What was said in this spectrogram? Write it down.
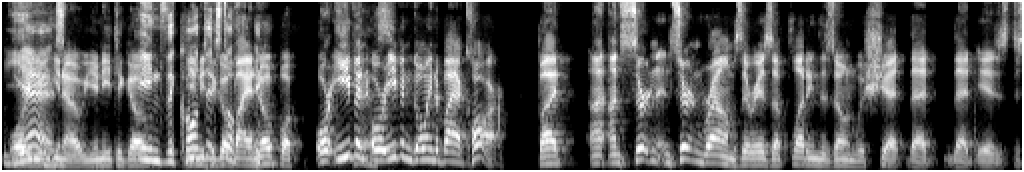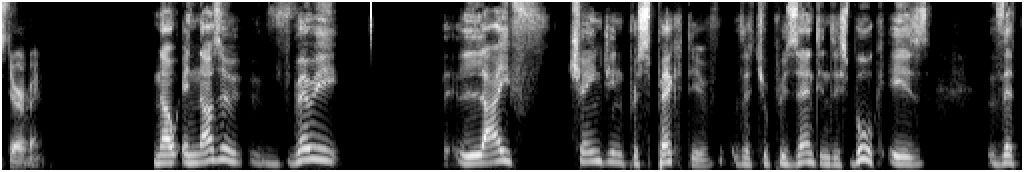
or yes. you, you, know you need to go in the context you need to go of, buy a notebook, or even yes. or even going to buy a car. But uh, on certain in certain realms, there is a flooding the zone with shit that that is disturbing. Now, another very life changing perspective that you present in this book is that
